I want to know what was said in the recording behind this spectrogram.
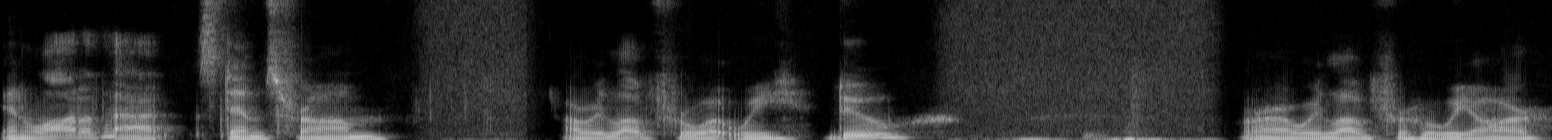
And a lot of that stems from are we loved for what we do, or are we loved for who we are?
